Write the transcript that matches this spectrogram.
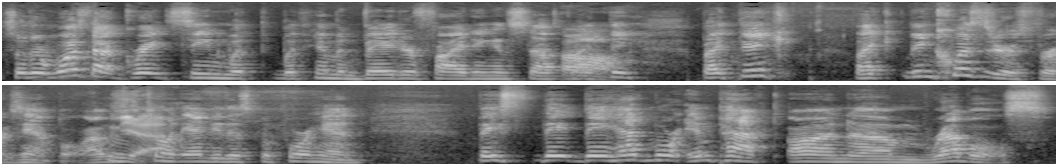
So there was that great scene with with him and Vader fighting and stuff. But I Oh. think, but I think like the Inquisitors, for example. I was telling Andy this beforehand. They they they had more impact on um, Rebels.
